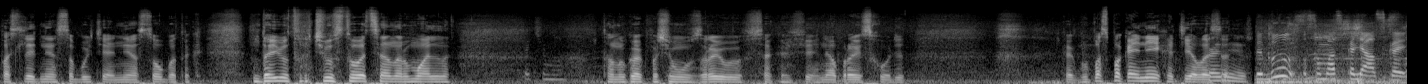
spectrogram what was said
последние события не особо так дают чувствовать себя нормально. Да ну как, почему взрывы, всякая фигня происходит. Как бы поспокойней хотелось. Иду сама с коляской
